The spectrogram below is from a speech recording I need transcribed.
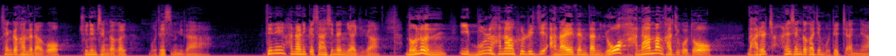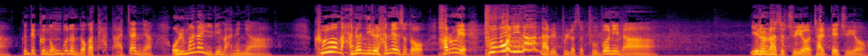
생각하느라고 주님 생각을 못 했습니다. 그랬더니 하나님께서 하시는 이야기가 너는 이 물 하나 흐르지 않아야 된다는 요 하나만 가지고도 나를 전혀 생각하지 못했지 않냐. 근데 그 농부는 너가 다 봤지 않냐. 얼마나 일이 많으냐. 그 많은 일을 하면서도 하루에 두 번이나 나를 불러서 두 번이나 일어나서 주여, 잘 때 주여.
